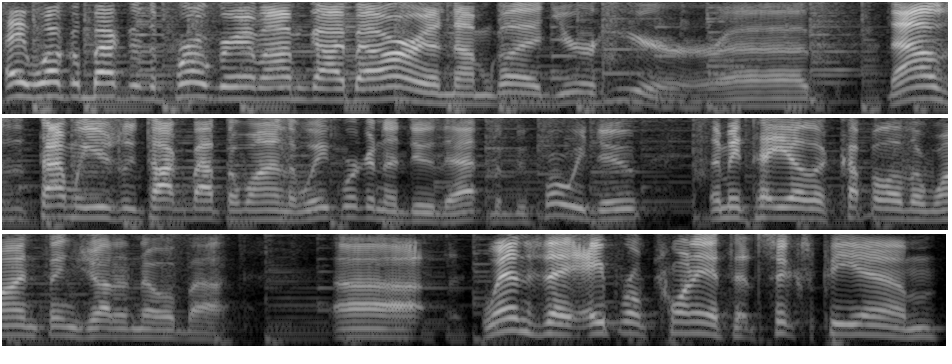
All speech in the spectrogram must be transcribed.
Hey, welcome back to the program. I'm Guy Bauer, and I'm glad you're here. Uh, now's the time we usually talk about the wine of the week. We're going to do that, but before we do, let me tell you a couple other wine things you ought to know about. Uh, Wednesday, April 20th at 6 p.m.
